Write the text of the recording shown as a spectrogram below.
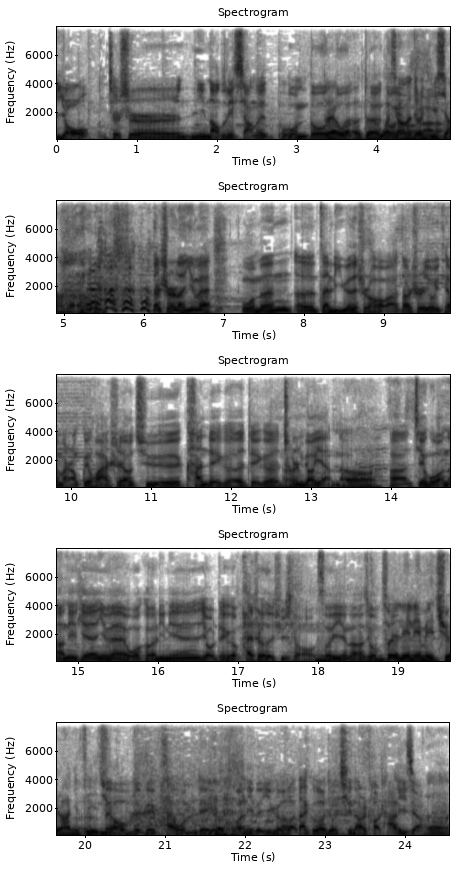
有，就是你脑子里想的，我们都都对我对我想的就是你啊想的啊。但是呢，因为我们呃在里约的时候啊，当时有一天晚上规划是要去看这个这个成人表演的。啊，啊，结果呢，那天因为我和林林有这个拍摄的需求，所以呢就嗯所以林林没去，然后你自己去呃没有了。委委派我们这个团里的一个老大哥就去那儿考察了一下。嗯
